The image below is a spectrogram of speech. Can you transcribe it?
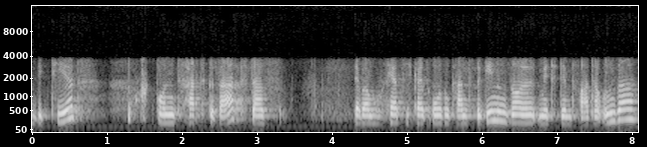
diktiert und hat gesagt, dass der Barmherzigkeitsrosenkranz beginnen soll mit dem Vater Unser,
